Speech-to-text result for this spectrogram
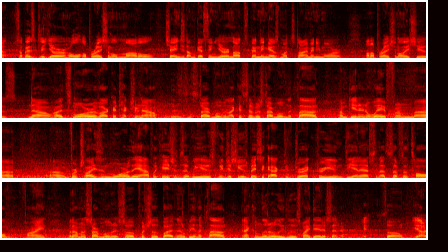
yeah. so basically your whole operational model changed, I'm guessing. You're not spending as much time anymore on operational issues? No, it's more of architecture now. Is start moving, like I said, we'll start moving the cloud. I'm getting away from uh, uh, virtualizing more of the applications that we use. We just use basic Active Directory and DNS and that stuff. That's all fine, but I'm going to start moving it so I push the button, it'll be in the cloud, and I can literally lose my data center. Yeah. So yeah,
